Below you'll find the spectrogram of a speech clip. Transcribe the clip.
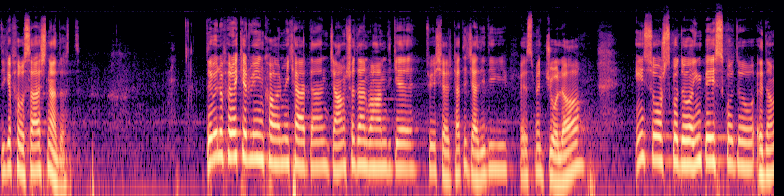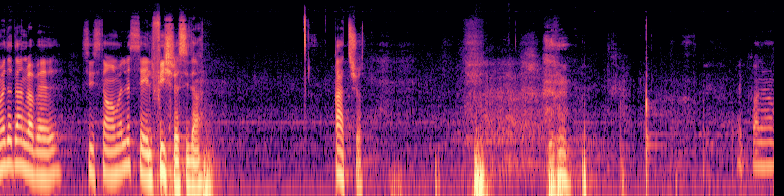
دیگه توسعه‌ش نداد. دیولوپرها که روی این کار می‌کردن جمع شدن با هم دیگه توی شرکت جدیدی به اسم جولا. این سورس کد و این بیس کد رو ادامه دادن و به سیستم عامل سیلفیش رسیدن. قطع شد. کنم.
